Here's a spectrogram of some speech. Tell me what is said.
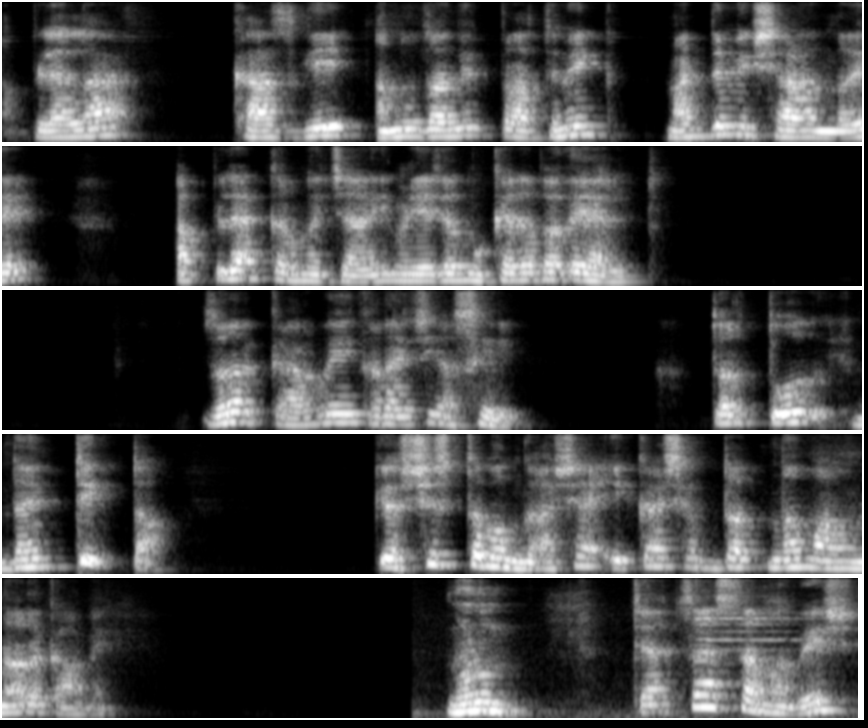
आपल्याला खासगी अनुदानित प्राथमिक माध्यमिक शाळांमध्ये आपल्या कर्मचारी म्हणजे याच्यात मुख्याध्यापक आहेत जर कारवाई करायची असेल तर तो नैतिकता किंवा शिस्तभंग अशा एका शब्दात न मावणारं काम आहे. म्हणून त्याचा समावेश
